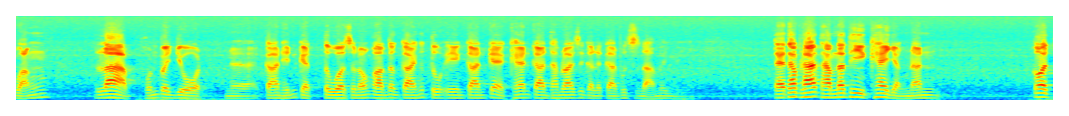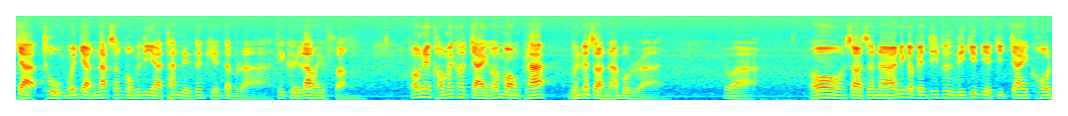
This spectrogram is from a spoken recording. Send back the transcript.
หวังลาบผลประโยชน์นะการเห็นแก่ตัวสนองความต้องการของตัวเอง การแก้แค้นการทำร้ายซึ่งกันและการพุทธศาสนาไม่มี แต่ถ้าพระทำหน้าที่แค่อย่างนั้น ก็จะถูกเหมือนอย่างนักสังคมวิทยาท่านหนึ่งท่านเขียนตำราที่เคยเล่าให้ฟัง เพราะเนี่ยเขาไม่เข้าใจเขามองพระเหมือนกับศาสนาโบราณ ว่าโอ้ศาสนานี่ก็เป็นที่พึ่งที่ยึดเหนี่ยวจิตใจคน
